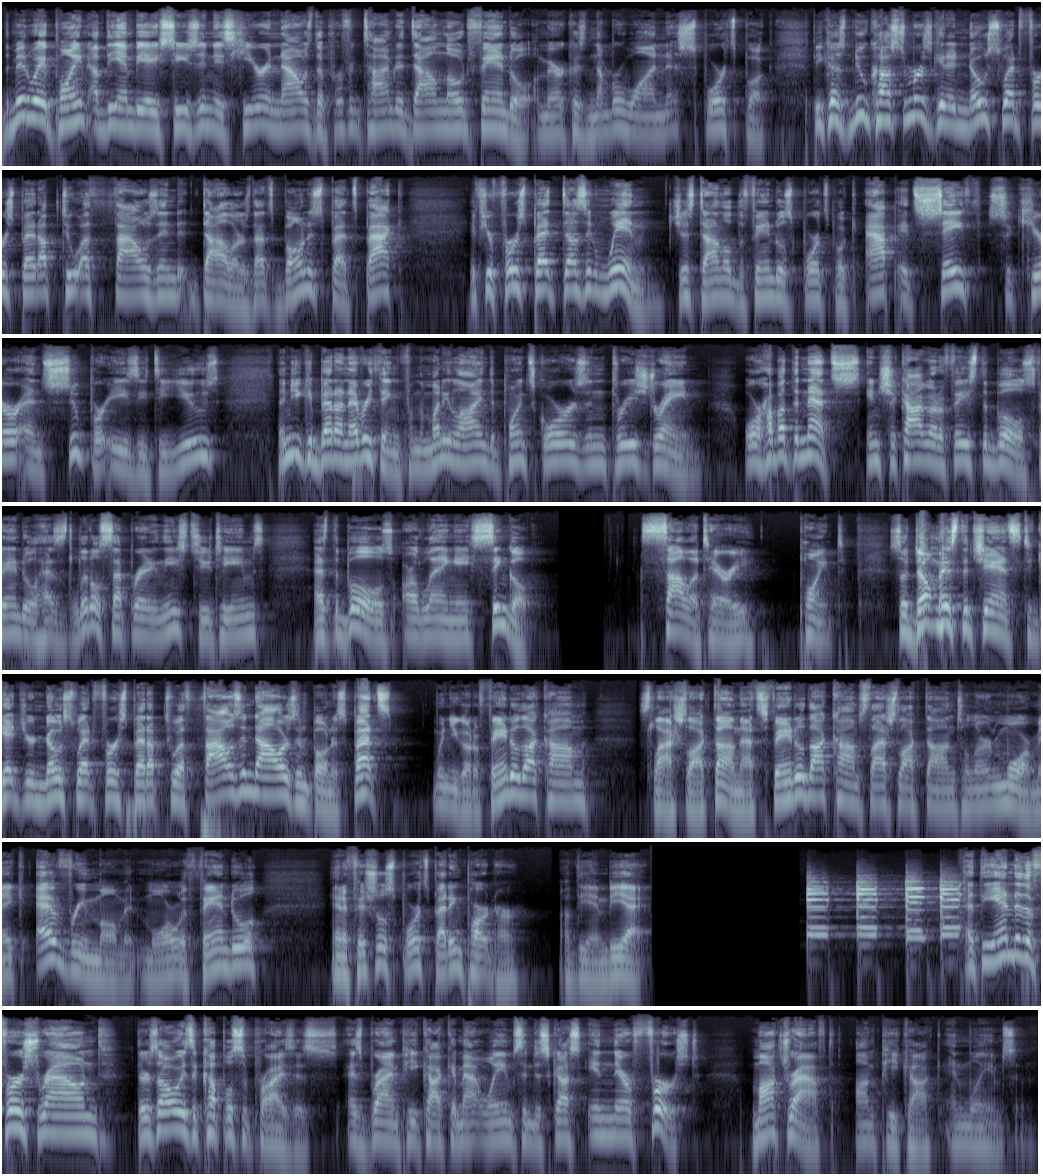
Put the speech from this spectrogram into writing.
The midway point of the NBA season is here, and now is the perfect time to download FanDuel, America's number one sports book, because new customers get a no sweat first bet up to $1,000. That's bonus bets back if your first bet doesn't win. Just download the FanDuel Sportsbook app. It's safe, secure, and super easy to use. Then you can bet on everything from the money line to point scorers and threes drain. Or how about the Nets in Chicago to face the Bulls? FanDuel has little separating these two teams as the Bulls are laying a single solitary point. So don't miss the chance to get your no sweat first bet up to $1,000 in bonus bets when you go to fanduel.com slash locked on. That's fanduel.com slash locked on to learn more. Make every moment more with FanDuel, an official sports betting partner of the NBA. At the end of the first round, there's always a couple surprises, as Brian Peacock and Matt Williamson discuss in their first mock draft on Peacock and Williamson.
